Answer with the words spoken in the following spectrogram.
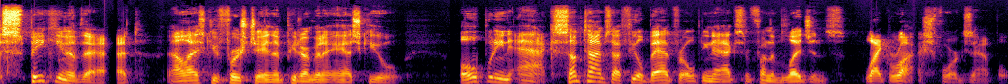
Speaking of that i'll ask you first jay and then peter i'm going to ask you. Opening acts sometimes i feel bad for opening acts in front of legends like rush for example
